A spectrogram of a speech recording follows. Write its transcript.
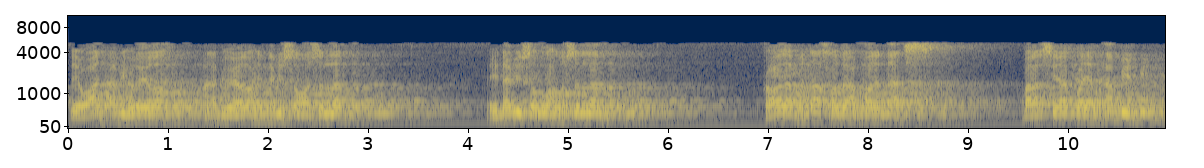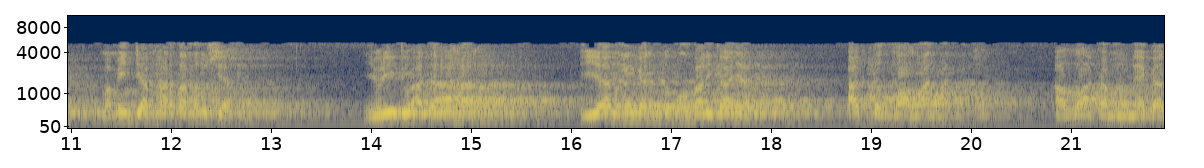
Dewan Abi Hurairah, an Abi Hurairah Nabi alaihi wasallam. Nabi qala man akhadha amwal nas Barang siapa yang mengambil meminjam harta manusia yuridu adaaha ia menginginkan untuk mengembalikannya. Adallahu an Allah akan menunaikan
